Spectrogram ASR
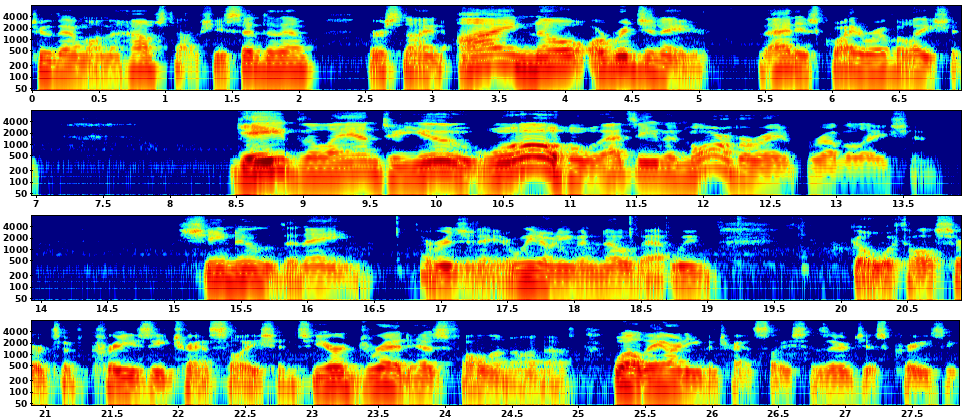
to them on the housetop. She said to them, verse 9, I know originator. That is quite a revelation. Gave the land to you. Whoa, that's even more of a re- revelation. She knew the name originator. We don't even know that. We go with all sorts of crazy translations. Your dread has fallen on us. Well, they aren't even translations, they're just crazy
